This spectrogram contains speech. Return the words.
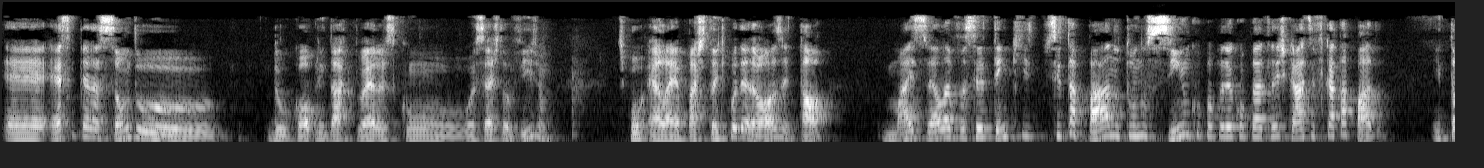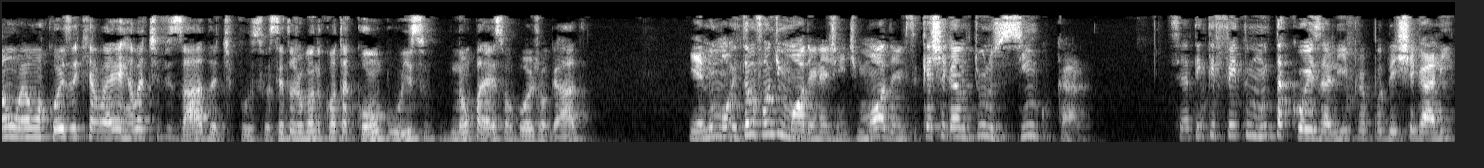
é, essa interação do, do Goblin Dark Dwellers com o Ancestral Vision, tipo, ela é bastante poderosa e tal, mas ela você tem que se tapar no turno 5 para poder comprar três cartas e ficar tapado. Então é uma coisa que ela é relativizada, tipo, se você está jogando contra combo, isso não parece uma boa jogada. E é no, estamos falando de Modern, né, gente? Modern, você quer chegar no turno 5, cara, você tem que ter feito muita coisa ali para poder chegar ali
